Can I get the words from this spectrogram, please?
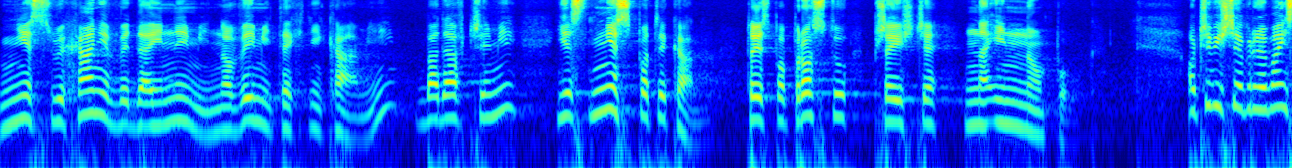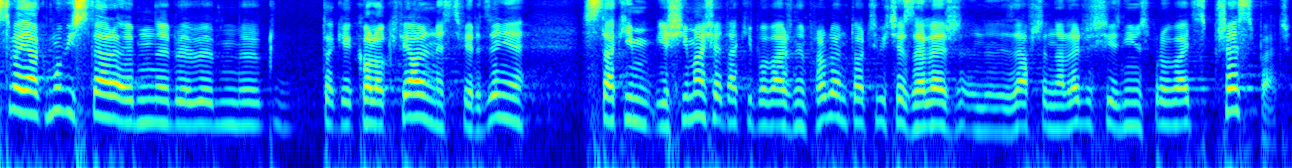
niesłychanie wydajnymi, nowymi technikami badawczymi, jest niespotykana. To jest po prostu przejście na inną półkę. Oczywiście, proszę Państwa, jak mówi stare, takie kolokwialne stwierdzenie, z takim, jeśli ma się taki poważny problem, to oczywiście zależy, zawsze należy się z nim spróbować przespać.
